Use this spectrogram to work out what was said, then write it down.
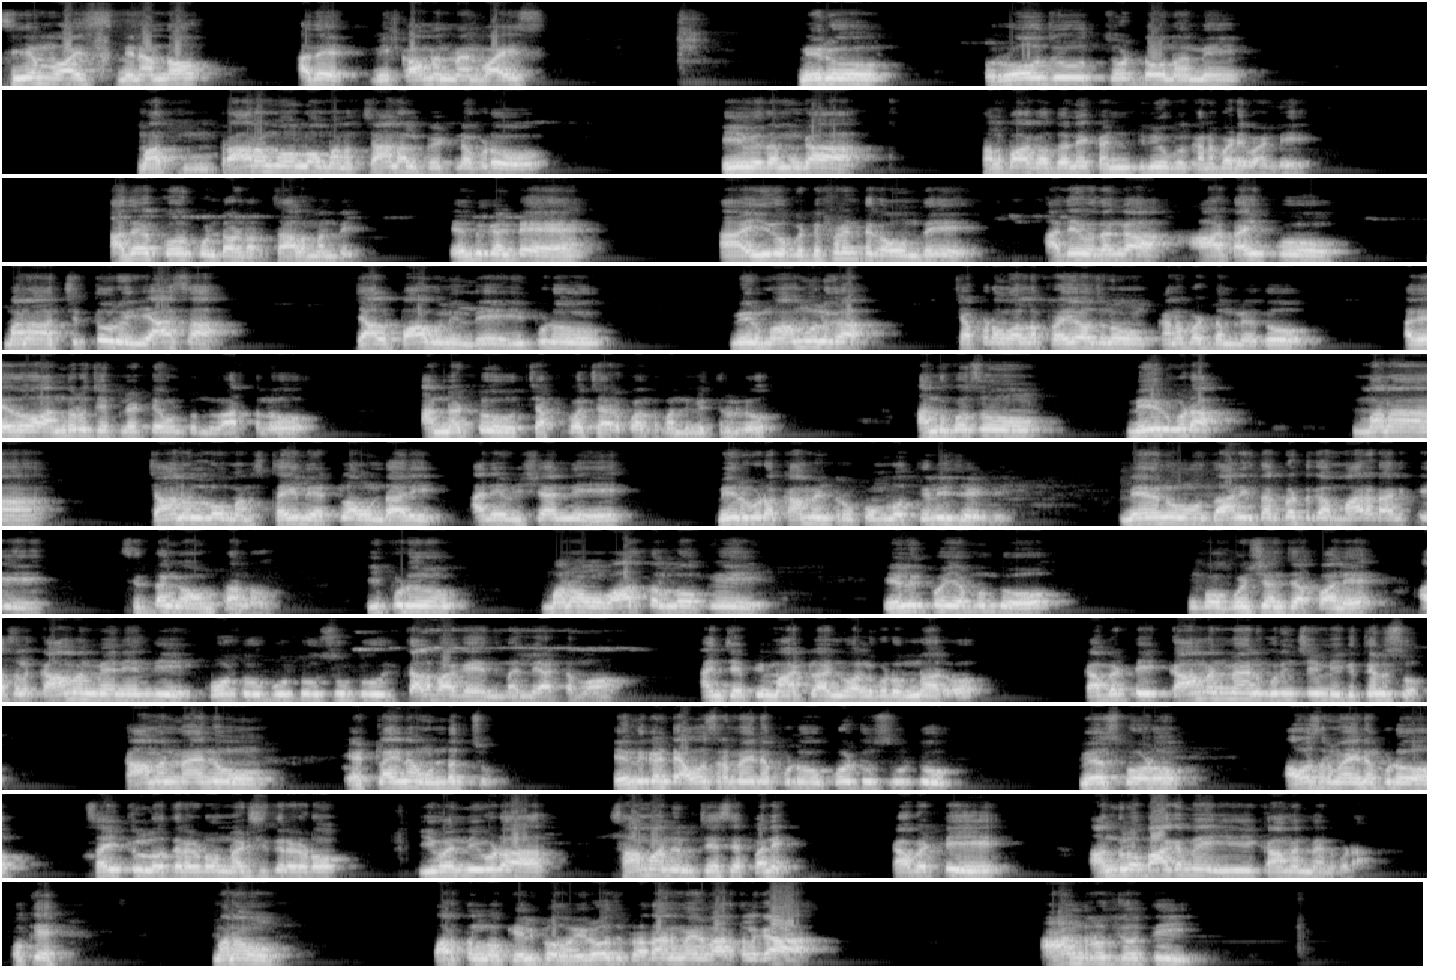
CM voice మీ నందం. అదే మీ common man voice. మీరు రోజు చూడడం నన్ను. మా ప్రారంభంలో మన ఛానల్ పెట్టినప్పుడు ఈ విధంగా తలపాకతోనే కంటిన్యూగా కనబడేవాడిని. అదే కోరుకుంటూ ఉంటారు చాలామంది. ఎందుకంటే ఇది ఒక డిఫరెంట్గా ఉంది. అదే విధంగా ఆ టైపు మన చిత్తూరు యాస చాలా బాగునింది ఇప్పుడు మీరు మామూలుగా చెప్పడం వల్ల ప్రయోజనం కనబడడం లేదు. అదేదో అందరూ చెప్పినట్టే ఉంటుంది వార్తలు అన్నట్టు చెప్పుకొచ్చారు కొంతమంది మిత్రులు. అందుకోసం మీరు కూడా మన ఛానల్లో మన స్టైల్ ఎట్లా ఉండాలి అనే విషయాన్ని మీరు కూడా కామెంట్ రూపంలో తెలియజేయండి. నేను దానికి తగ్గట్టుగా మారడానికి సిద్ధంగా ఉంటాను. ఇప్పుడు మనం వార్తల్లోకి వెళ్ళిపోయే ముందు ఇంకొక విషయం చెప్పాలి. అసలు కామన్ మ్యాన్ ఏంది? కోటు బూటు సూటు తలపాక అయింది మళ్ళీ అట్టము అని చెప్పి మాట్లాడిన వాళ్ళు కూడా ఉన్నారు. కాబట్టి కామన్ మ్యాన్ గురించి మీకు తెలుసు. కామన్ మ్యాన్ ఎట్లయినా ఉండొచ్చు. ఎందుకంటే అవసరమైనప్పుడు కోటు సూటు వేసుకోవడం అవసరమైనప్పుడు సైకిల్లో తిరగడం నడిచి తిరగడం ఇవన్నీ కూడా సామాన్యులు చేసే పనే. కాబట్టి అందులో భాగమే ఈ కామన్ మ్యాన్ కూడా. ఓకే? మనం వార్తల్లోకి వెళ్ళిపోదాం. ఈరోజు ప్రధానమైన వార్తలుగా ఆంధ్రజ్యోతి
